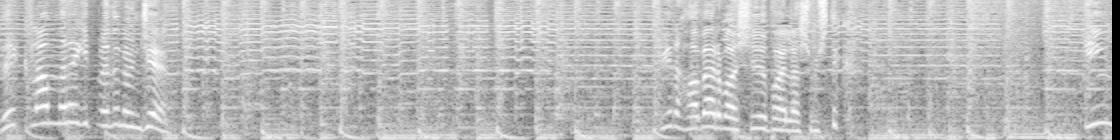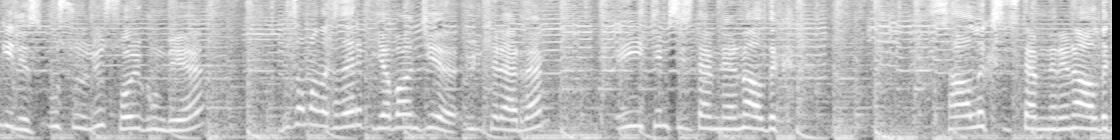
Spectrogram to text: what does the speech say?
Reklamlara gitmeden önce bir haber başlığı paylaşmıştık. İngiliz usulü soygun diye bu zamana kadar hep yabancı ülkelerden eğitim sistemlerini aldık. Sağlık sistemlerini aldık.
